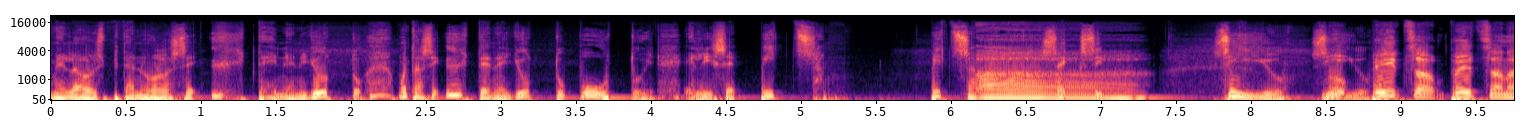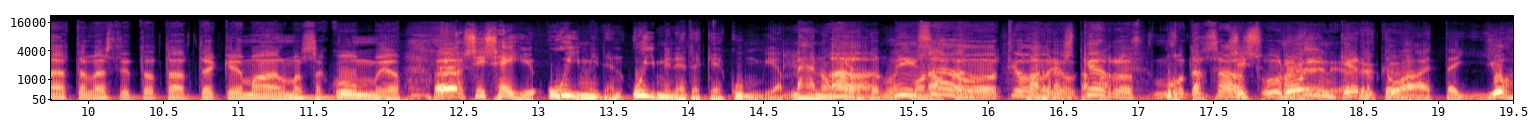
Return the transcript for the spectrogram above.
meillä olisi pitänyt olla se yhteinen juttu. Mutta se yhteinen juttu puuttui, eli se pizza. Pizza, Aa. seksi, See you, see no, you. Pizza, pizza nähtävästi tota, tekee maailmassa kummia. Ö, siis hei, uiminen, uiminen tekee kummia. Mähän on Aa, kertonut, niin että mä oon oot, joo, joo, kerro, muuten sä siis voin kertoa, nykyään. että jo,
